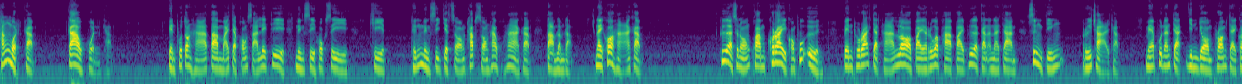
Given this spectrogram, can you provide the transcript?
ทั้งหมดครับ 9 คนครับ เป็นผู้ต้องหาตามหมายจับของศาลเลขที่ 1464 ขีดถึง 1472 ทับ 2565 ครับ ตามลำดับ ในข้อหาครับ เพื่อสนองความใคร่ของผู้อื่น เป็นธุระจัดหาล่อไปหรือว่าพาไปเพื่อการอนาจารซึ่งจริงหรือชายครับ แม้ผู้นั้นจะยินยอมพร้อมใจก็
